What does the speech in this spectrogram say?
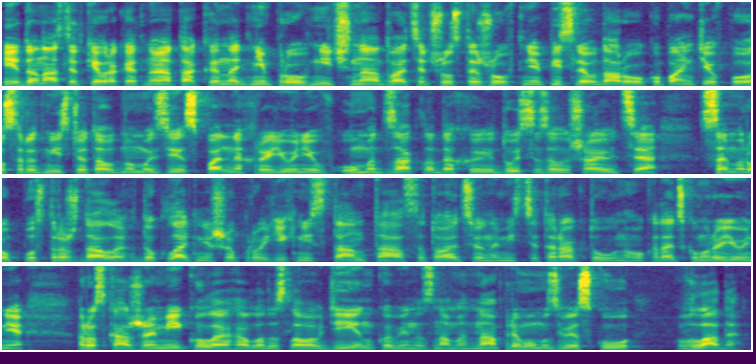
І до наслідків ракетної атаки на Дніпро в ніч на 26 жовтня. Після удару окупантів по середмістю та одному зі спальних районів у медзакладах і досі залишаються семеро постраждалих. Докладніше про їхній стан та ситуацію на місці теракту у Новокадацькому районі розкаже мій колега Владислав Авдієнко. Він з нами на прямому зв'язку. Влада.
